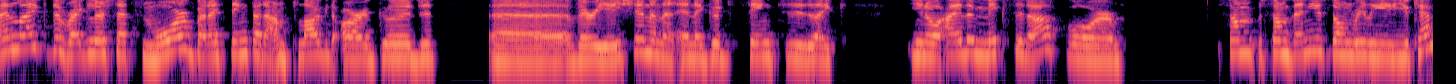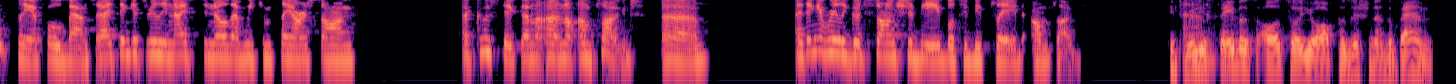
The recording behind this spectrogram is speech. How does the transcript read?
I like the regular sets more, but I think that unplugged are a good uh, variation and a, and a good thing to like you know either mix it up or some some venues don't really you can't play a full band so i think it's really nice to know that we can play our songs acoustic and, and unplugged. Uh, i think a really good song should be able to be played unplugged. It really and, stables also your position as a band.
